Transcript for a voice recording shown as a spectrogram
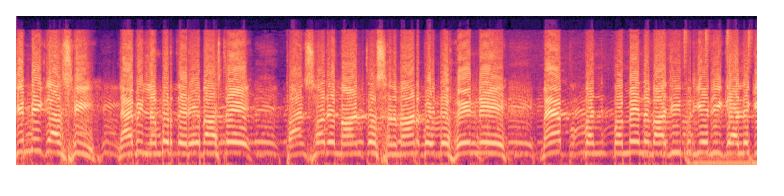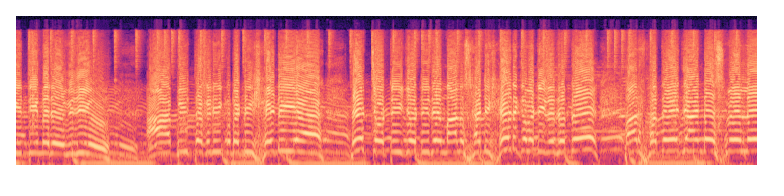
ਜਿੰਮੀ ਕਾਸੀ ਲੈ ਵੀ ਨੰਬਰ ਤੇਰੇ ਵਾਸਤੇ 500 ਦੇ ਮਾਨ ਤੋਂ ਸਨਮਾਨ ਪੁੱਜਦੇ ਹੋਏ ਨੇ। ਮੈਂ ਪ- ਪੰ- ਪੰਮੇ ਦੀ ਗੱਲ ਕੀਤੀ ਮੇਰੇ ਵੀਡੀਓ ਆਪ ਵੀ ਤਕੜੀ ਕਬੱਡੀ ਖੇਡੀ ਹੈ ਤੇ ਚੋਟੀ ਚੋਟੀ ਦੇ ਮਨ ਸਾਡੀ ਖੇਡ ਕਬੱਡੀ ਦੇ ਦਿੱਤੇ। ਪਰ ਫਤਿਹ ਜੰਡ ਇਸ ਵੇਲੇ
